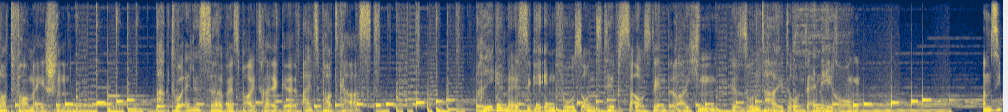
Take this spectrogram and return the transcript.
Podformation. Aktuelle Servicebeiträge als Podcast. Regelmäßige Infos und Tipps aus den Bereichen Gesundheit und Ernährung. Am 7.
